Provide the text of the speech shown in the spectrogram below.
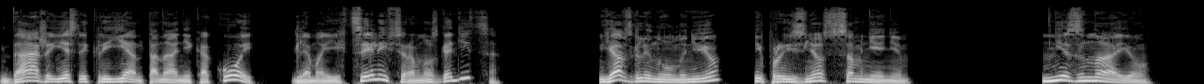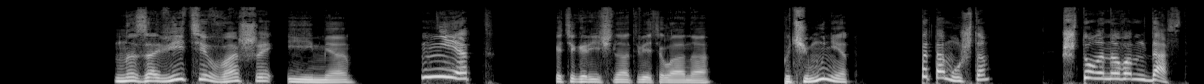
Даже если клиент она никакой, для моих целей все равно сгодится. Я взглянул на нее и произнес с сомнением. «Не знаю». «Назовите ваше имя». «Нет», — категорично ответила она. «Почему нет?» «Потому что. Что оно вам даст,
